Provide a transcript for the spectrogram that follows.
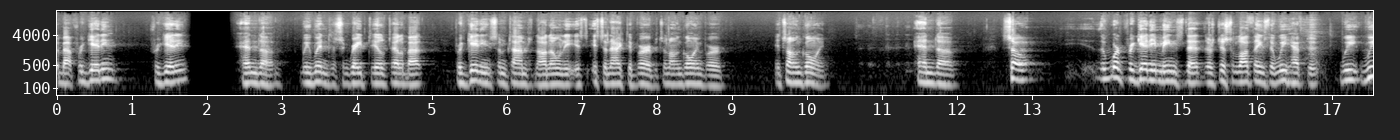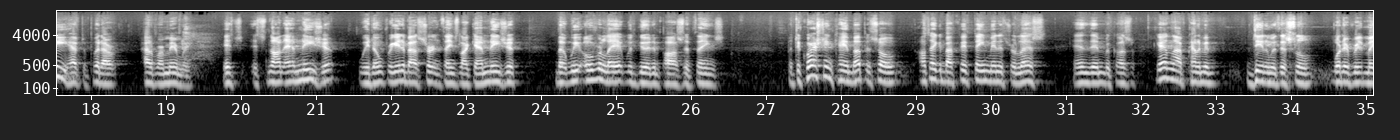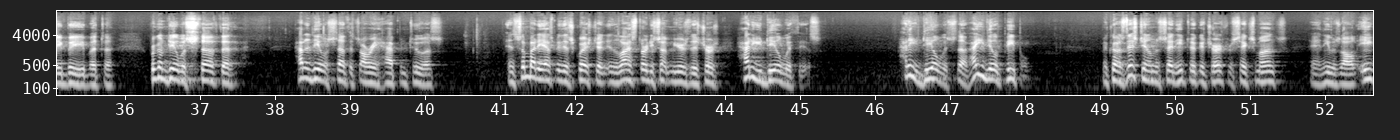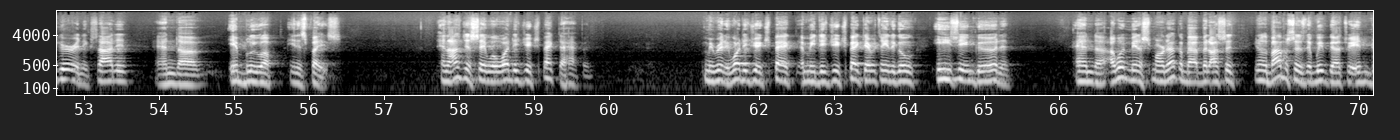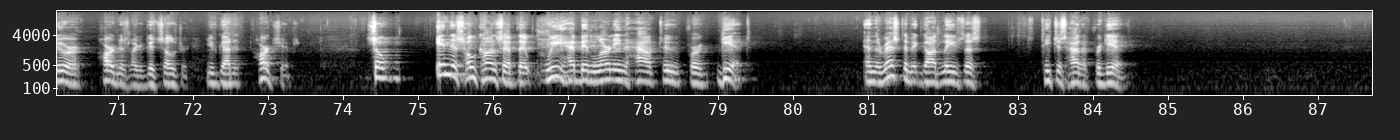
about forgetting, forgetting. And uh, we went into some great detail about forgetting sometimes not only, it's, it's an active verb, it's an ongoing verb. It's ongoing. And uh, so the word forgetting means that there's just a lot of things that we have to, we, we have to put our, out of our memory. It's, it's not amnesia. We don't forget about certain things like amnesia, but we overlay it with good and positive things. But the question came up, and so I'll take about 15 minutes or less, and then because Gail and I have kind of been dealing with this little, whatever it may be, but uh, we're going to deal with stuff that, how to deal with stuff that's already happened to us. And somebody asked me this question in the last 30 something years of this church how do you deal with this? How do you deal with stuff? How do you deal with people? Because this gentleman said he took a church for six months and he was all eager and excited, and uh, it blew up in his face. And I just said, Well, what did you expect to happen? I mean, really, what did you expect? I mean, did you expect everything to go easy and good? And, and uh, I wasn't being a smart aleck about it, but I said, You know, the Bible says that we've got to endure hardness like a good soldier. You've got it, hardships. So, in this whole concept that we have been learning how to forget, and the rest of it, God leaves us, teach us how to forgive.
